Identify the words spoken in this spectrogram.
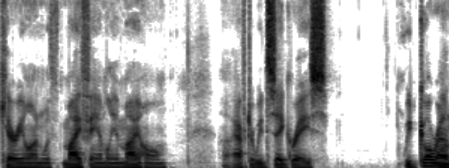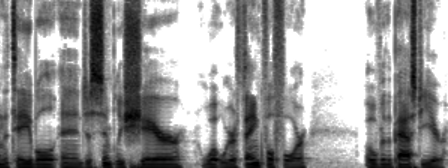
carry on with my family in my home. Uh, after we'd say grace, we'd go around the table and just simply share what we're thankful for over the past year.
